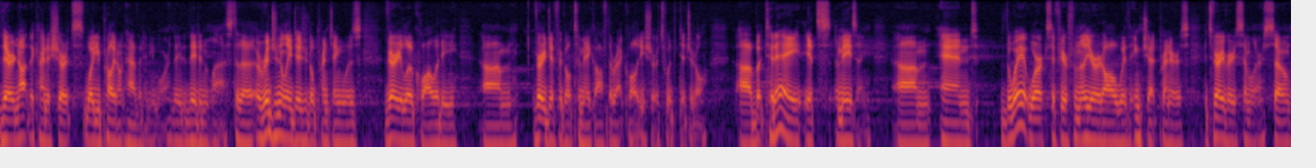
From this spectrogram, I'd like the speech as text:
they're not the kind of shirts, well, you probably don't have it anymore. They, they didn't last. The, originally, digital printing was very low quality, um, very difficult to make off the rack quality shirts with digital. Uh, but today, it's amazing. Um, and the way it works, if you're familiar at all with inkjet printers, it's very, very similar. So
